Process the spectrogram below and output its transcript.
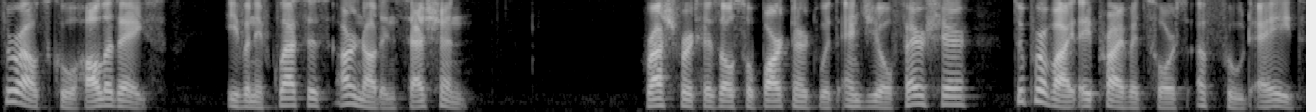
throughout school holidays, even if classes are not in session. Rashford has also partnered with NGO FareShare to provide a private source of food aid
